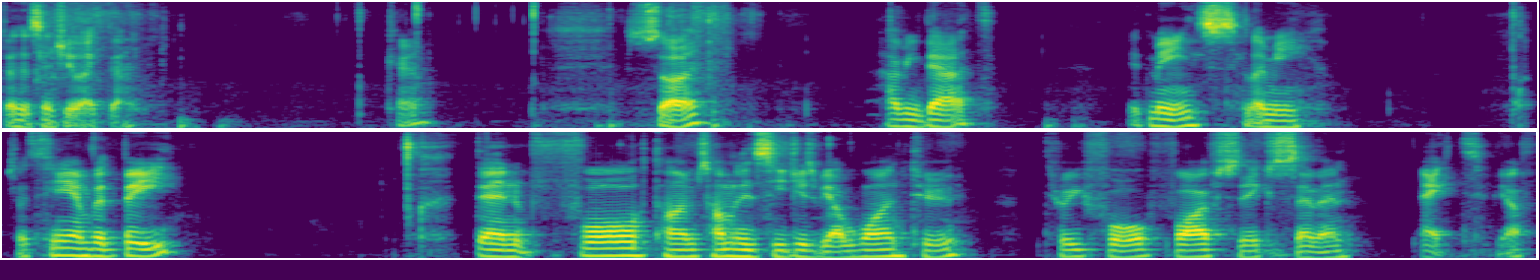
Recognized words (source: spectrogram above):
that's essentially like that. Okay. So, having that, it means, let me, so TM would be, then 4 times how many CGs we have? 1, 2, 3, 4, 5, 6, 7, 8. We have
